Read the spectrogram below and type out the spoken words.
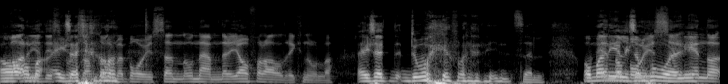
Ja, Varje man, exakt, med boysen och nämner 'Jag får aldrig knulla' exakt, då är man en incel. Om man en är liksom horny en, av,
